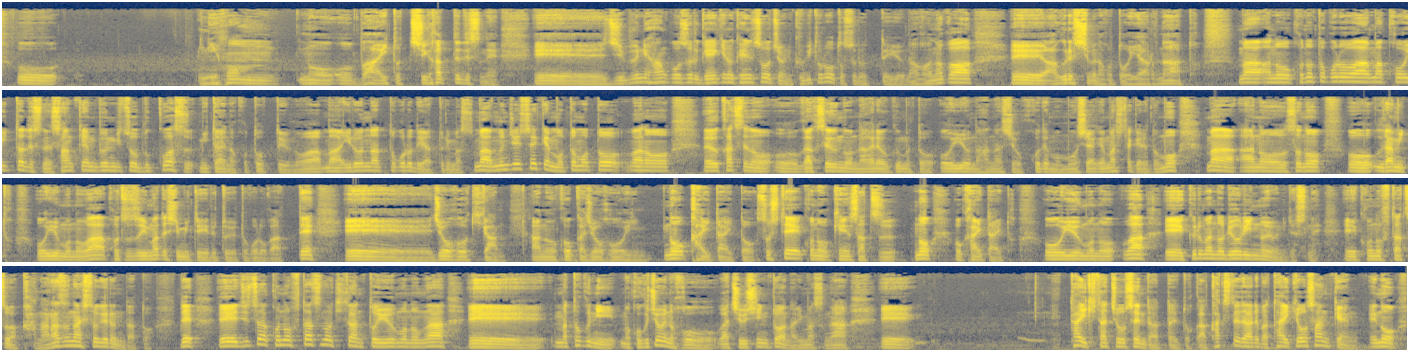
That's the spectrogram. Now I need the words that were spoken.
日本の場合と違ってですね、えー、自分に反抗する現役の検察庁に首取ろうとするっていうなかなか、えー、アグレッシブなことをやるなと、まあ、あのこのところは、まあ、こういったですね三権分立をぶっ壊すみたいなことっていうのは、まあ、いろんなところでやっております、まあ、ムン・ジェイン政権もともとあのかつての学生運動の流れを組むというような話をここでも申し上げましたけれども、まあ、あのその恨みというものは骨髄まで染みているというところがあって、えー、情報機関あの国家情報院の解体とそしてこの検察の解体というものは、えー、車の両輪のようにですね、えー、この2つは必ず成し遂げるんだと。で、えー、実はこの2つの機関というものが、えーまあ、特に、まあ、国庁院の方が中心とはなりますが、えー対北朝鮮であったりとかかつてであれば対共産圏への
